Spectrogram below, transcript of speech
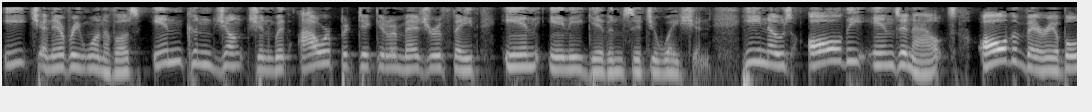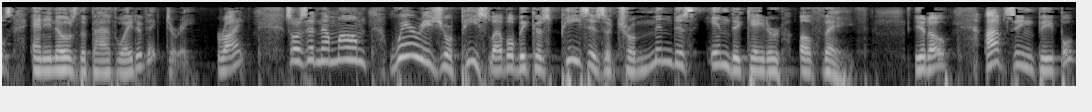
each and every one of us in conjunction with our particular measure of faith in any given situation. He knows all the ins and outs, all the variables, and He knows the pathway to victory. Right? So I said, now, Mom, where is your peace level? Because peace is a tremendous indicator of faith. You know, I've seen people,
